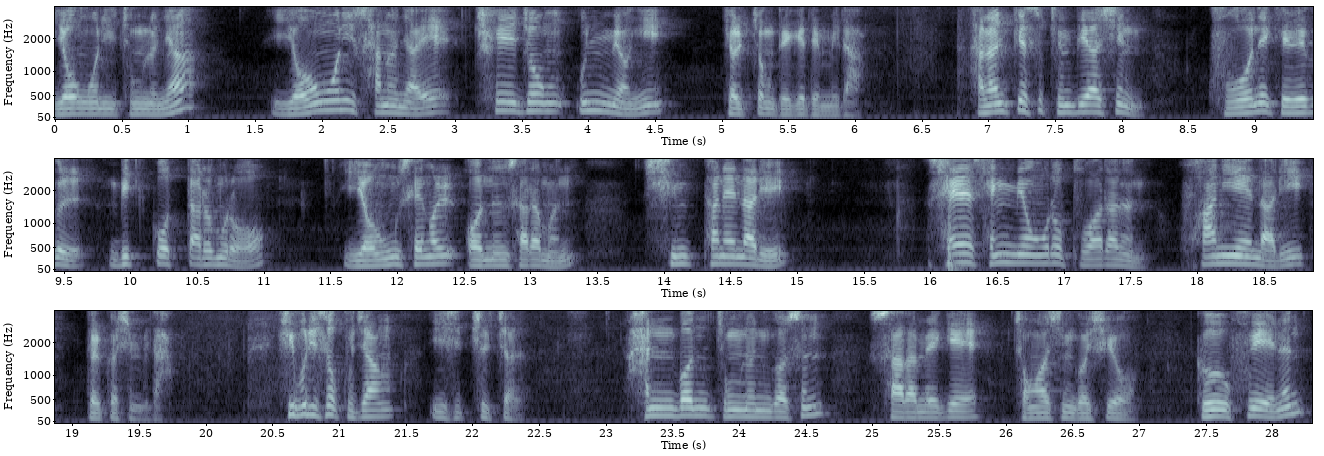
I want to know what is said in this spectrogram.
영원히 죽느냐, 영원히 사느냐의 최종 운명이 결정되게 됩니다. 하나님께서 준비하신 구원의 계획을 믿고 따름으로 영생을 얻는 사람은 심판의 날이 새 생명으로 부활하는 환희의 날이 될 것입니다. 히브리서 9장 27절 한 번 죽는 것은 사람에게 정하신 것이요. 그 후에는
